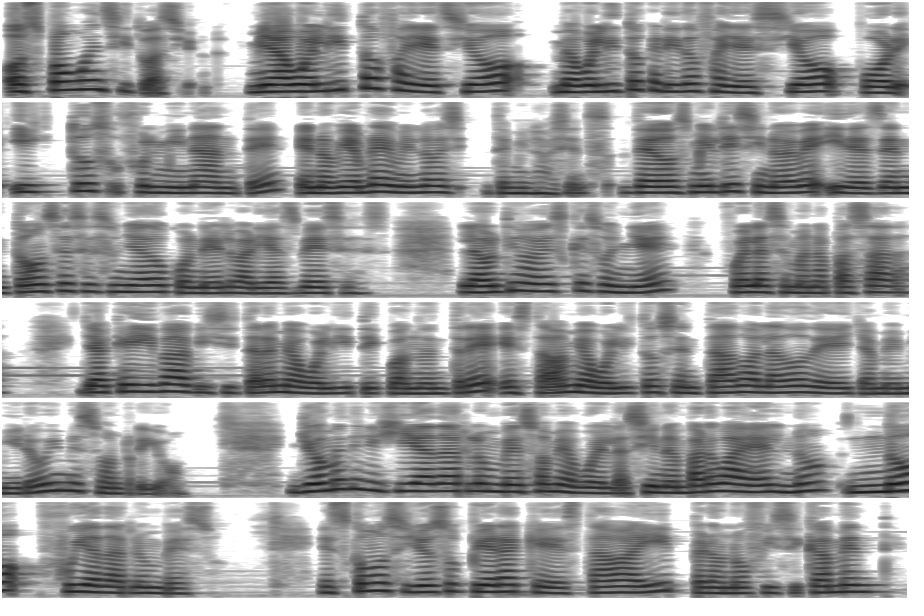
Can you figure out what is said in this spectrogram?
Os pongo en situación. Mi abuelito falleció, mi abuelito querido falleció por ictus fulminante en noviembre de, 1900, de 2019 y desde entonces he soñado con él varias veces. La última vez que soñé fue la semana pasada, ya que iba a visitar a mi abuelita y cuando entré estaba mi abuelito sentado al lado de ella, me miró y me sonrió. Yo me dirigí a darle un beso a mi abuela, sin embargo a él no, no fui a darle un beso. Es como si yo supiera que estaba ahí, pero no físicamente.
